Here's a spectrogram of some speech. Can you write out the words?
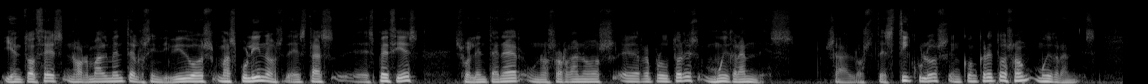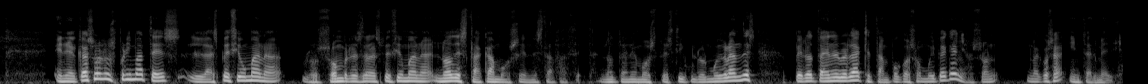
Y entonces normalmente los individuos masculinos de estas especies suelen tener unos órganos eh, reproductores muy grandes. O sea, los testículos en concreto son muy grandes. En el caso de los primates, la especie humana, los hombres de la especie humana, no destacamos en esta faceta. No tenemos testículos muy grandes, pero también es verdad que tampoco son muy pequeños, son una cosa intermedia.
